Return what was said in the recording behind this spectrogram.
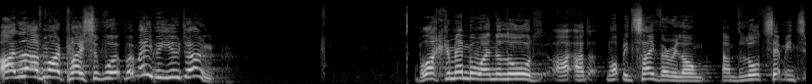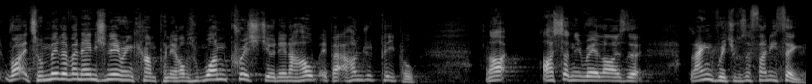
I love my place of work, but maybe you don't. Well, I can remember when the Lord, I, would not been saved very long, um, the Lord sent me into, right into the middle of an engineering company. I was one Christian in a whole, about 100 people. And I, I suddenly realized that language was a funny thing.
